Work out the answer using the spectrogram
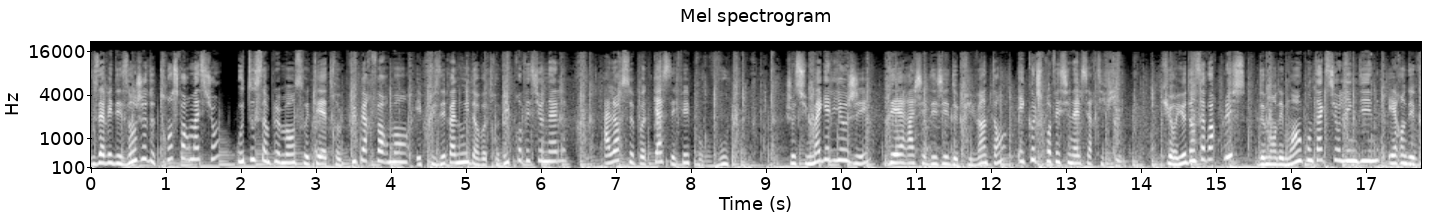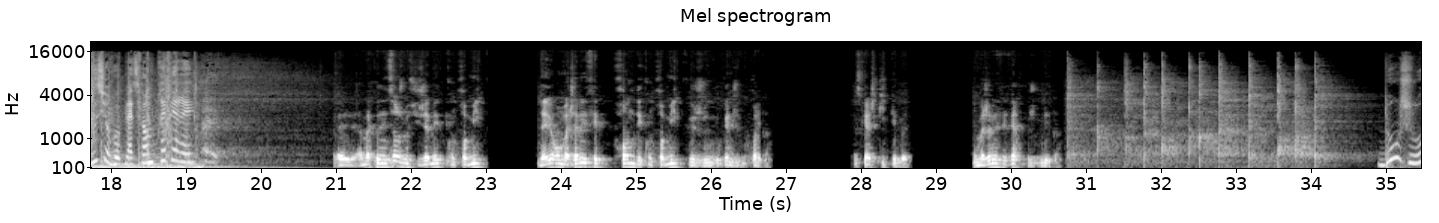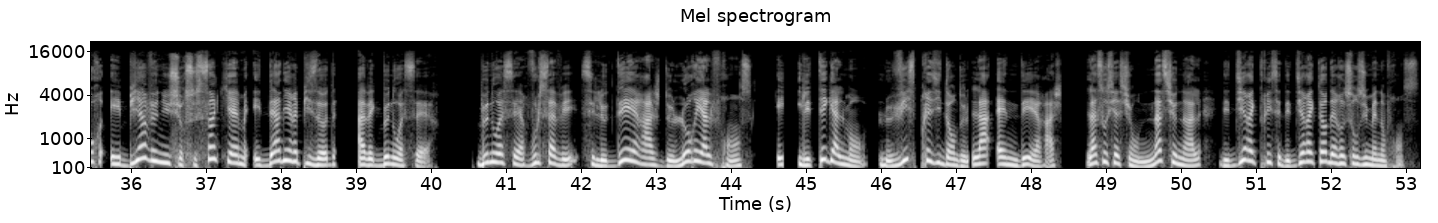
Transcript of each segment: vous avez des enjeux de transformation ou tout simplement souhaitez être plus performant et plus épanoui dans votre vie professionnelle? Alors ce podcast est fait pour vous. Je suis Magali Auger, DRH et DG depuis 20 ans et coach professionnel certifié. Curieux d'en savoir plus? Demandez-moi en contact sur LinkedIn et rendez-vous sur vos plateformes préférées. Euh, à ma connaissance, je me suis jamais compromis. D'ailleurs, on m'a jamais fait prendre des compromis que je, auxquels je ne croyais pas. Parce que là, je quitte les boîtes. On m'a jamais fait faire ce que je voulais pas. Bonjour et bienvenue sur ce cinquième et dernier épisode avec Benoît Serre. Benoît Serre, vous le savez, c'est le DRH de L'Oréal France et il est également le vice-président de l'ANDRH, l'Association nationale des directrices et des directeurs des ressources humaines en France.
